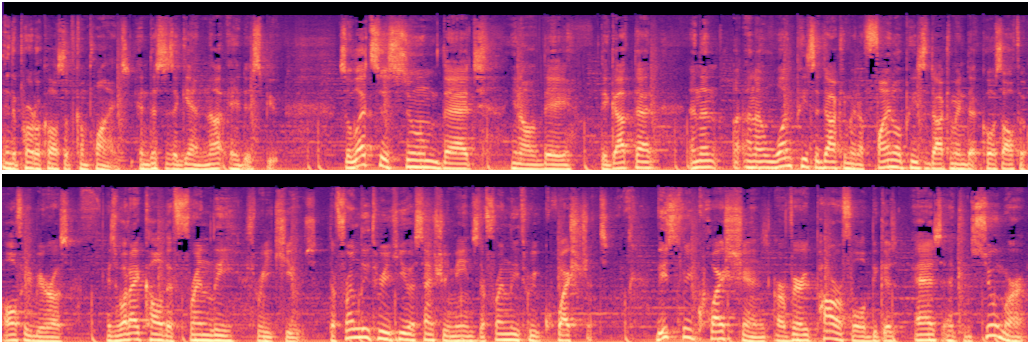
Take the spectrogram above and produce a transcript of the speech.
and the protocols of compliance. And this is again not a dispute. So let's assume that you know they they got that and then on a one piece of document, a final piece of document that goes out to all three bureaus is what I call the friendly three Qs. The friendly three Q essentially means the friendly three questions. These three questions are very powerful because as a consumer,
